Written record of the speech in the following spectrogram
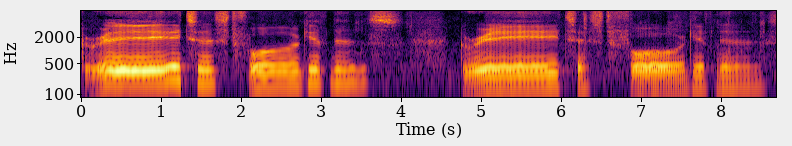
Greatest forgiveness Greatest forgiveness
